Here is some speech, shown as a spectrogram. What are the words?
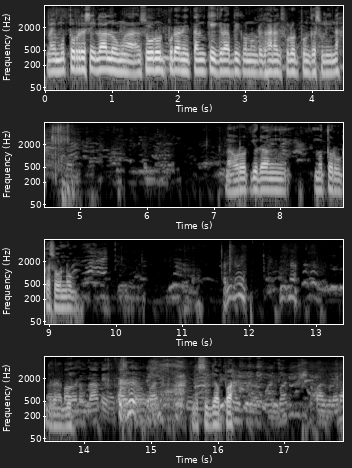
May motor rin sa ilalo nga sulod po ni tangke grabe kung nung daghanag sulod po gasolina. Nahurot gyud ang motor ug kasunog. Grabe, ng blake. Kahit ang kwan. gasiga pa. Na.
